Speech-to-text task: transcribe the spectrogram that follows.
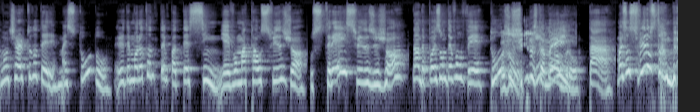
vão tirar tudo dele, mas tudo? Ele demorou tanto tempo a ter, sim, e aí vão matar os filhos de Jó. Os três filhos de Jó? Não, depois vão devolver tudo. Mas os filhos também? dobro. Tá, mas os filhos também.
